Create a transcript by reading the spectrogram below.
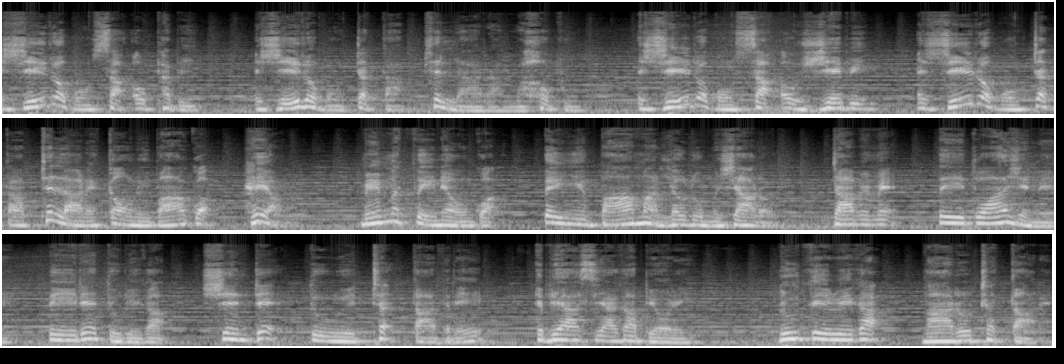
အရေးတော်ပုံစာအုပ်ဖတ်ပြီးအရေးတော်ပုံတက်တာဖြစ်လာတာမဟုတ်ဘူးအရေးတော်ပုံစာအုပ်ရေးပြီးအရေးတော်ပုံတက်တာဖြစ်လာတဲ့ကောင်းတွေပါကွဟဲ့အောင်မင်းမသိနေအောင်ကွသိရင်ဘာမှလုပ်လို့မရတော့ဒါပေမဲ့သေသွားရင်လေသေတဲ့သူတွေကရှင်တဲ့သူတွေထက်တာတဲ့ကြပြဆရာကပြောတယ်လူသေးတွေကငါတို့ထက်တာတယ်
